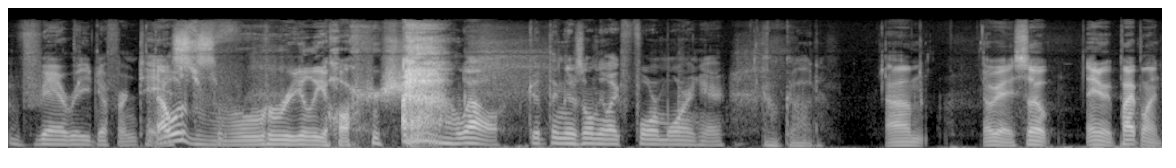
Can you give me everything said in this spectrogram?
very different tastes. That was really harsh. well. Good thing there's only like four more in here. oh God. Um. Okay. So anyway, pipeline.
